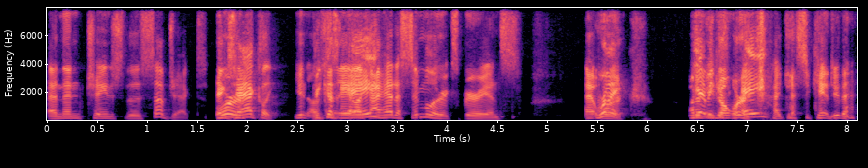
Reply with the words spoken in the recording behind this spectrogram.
and then change the subject. Or, Exactly. you know, Because say, like A- I had a similar experience at Right. work. What Yeah, if you don't work? A- I guess you can't do that.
